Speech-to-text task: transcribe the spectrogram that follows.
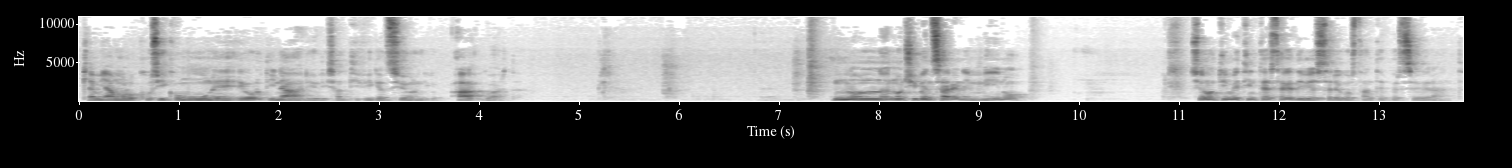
chiamiamolo così, comune e ordinario di santificazione, dico, ah guarda, non, non ci pensare nemmeno se non ti metti in testa che devi essere costante e perseverante.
